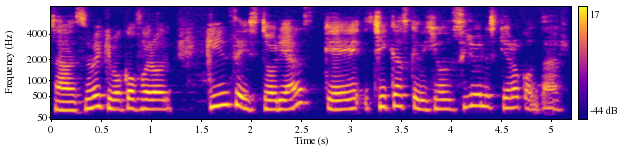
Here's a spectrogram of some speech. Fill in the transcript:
O sea, si no me equivoco, fueron 15 historias que chicas que dijeron, sí, yo les quiero contar.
